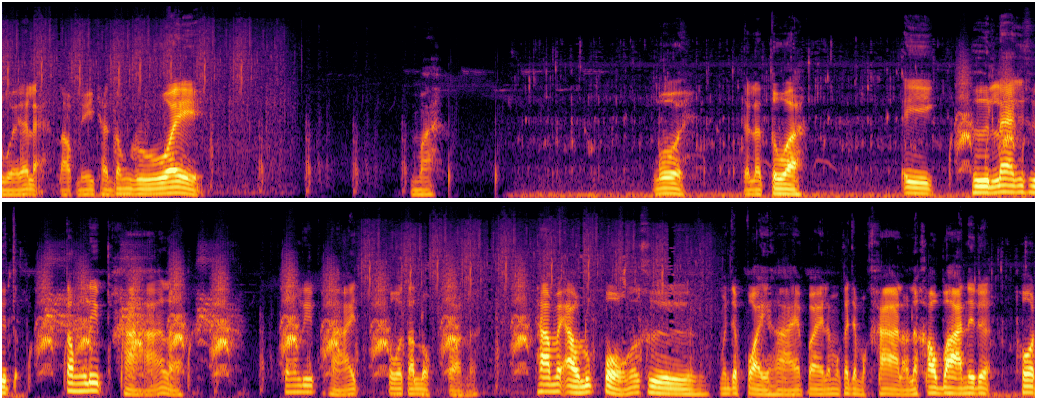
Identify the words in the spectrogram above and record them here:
รวยแล้วแหละ รอบนี้ฉันต้องรวย มา โอ้ย แต่ละตัว อีกคืนแรกก็คือต้องรีบหาเหรอ ต้องรีบหาตัวตลกก่อนเหรอ ถ้าไม่เอาลูกโป่งก็คือ มันจะปล่อยหายไปแล้วมันก็จะมาฆ่าเราแล้วเข้าบ้านได้ด้วยโทษ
